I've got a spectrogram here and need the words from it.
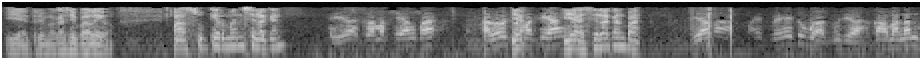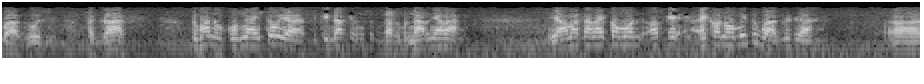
Iya, terima kasih Pak Leo. Pak Sukirman silakan. Iya, selamat siang Pak. Halo, selamat ya, siang. Iya, silakan Pak. Iya Pak, Pak SBY itu bagus ya, keamanan bagus, tegas. Cuman hukumnya itu ya ditindak yang sebenar-benarnya lah. Ya masalah ekonomi, oke, ekonomi itu bagus ya. Eh,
